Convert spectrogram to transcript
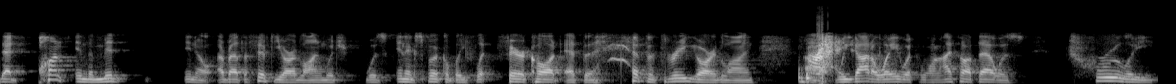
that punt in the mid, you know, about the 50 yard line, which was inexplicably fair caught at the at the three yard line, uh, we got away with one. I thought that was truly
